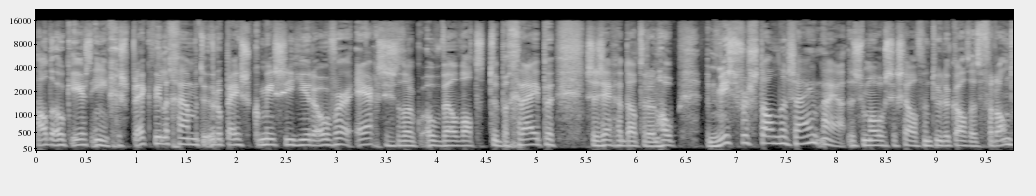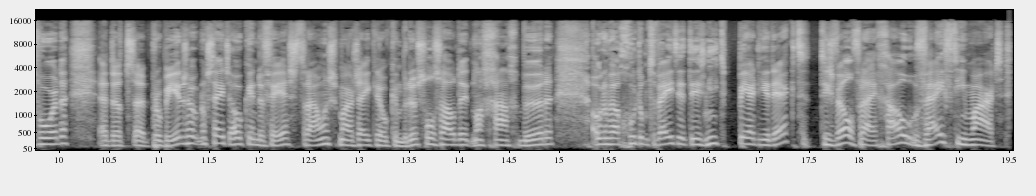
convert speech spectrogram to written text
Hadden ook eerst in gesprek willen gaan met de Europese Commissie hierover. Ergens is dat ook, ook wel wat te begrijpen. Ze zeggen dat er een hoop misverstanden zijn. Nou ja, ze mogen zichzelf natuurlijk altijd verantwoorden. Eh, Dat eh, proberen ze ook nog steeds, ook in de VS trouwens. Maar zeker ook in Brussel zou dit nog gaan gebeuren. Ook nog wel goed om te weten, het is niet per direct. Het is wel vrij gauw. 15 maart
